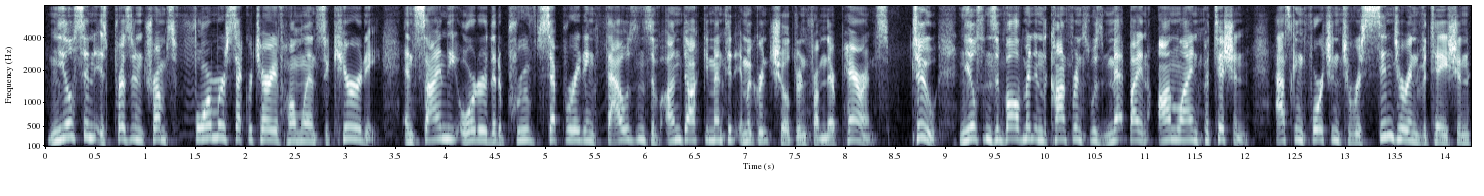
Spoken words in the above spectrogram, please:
Nielsen is President Trump's former Secretary of Homeland Security and signed the order that approved separating thousands of undocumented immigrant children from their parents. Two, Nielsen's involvement in the conference was met by an online petition asking Fortune to rescind her invitation,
